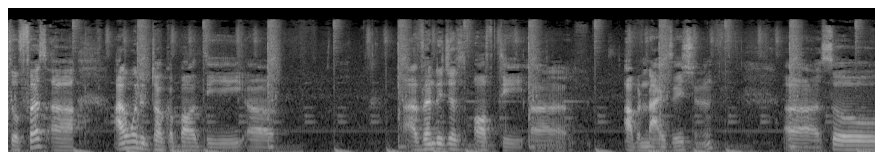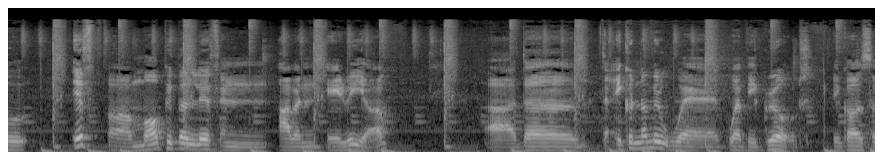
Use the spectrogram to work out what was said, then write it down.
So first uh, i want to talk about the uh, advantages of the uh, urbanization. Uh, so if uh, more people live in urban area the the economy will, will be growth because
